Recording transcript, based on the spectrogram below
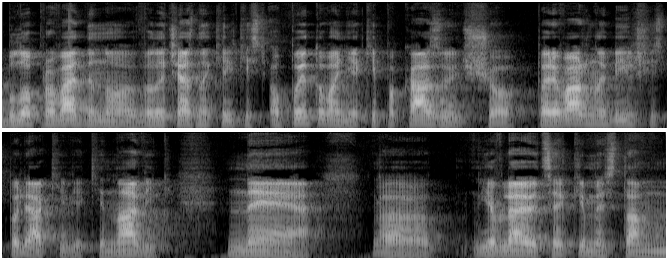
було проведено величезна кількість опитувань, які показують, що переважна більшість поляків, які навіть не являються якимись там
